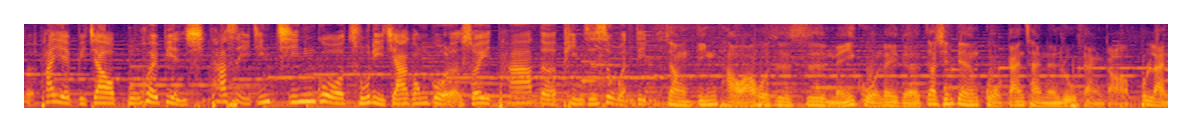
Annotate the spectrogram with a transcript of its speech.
的，它也比较不会变形，它是已经经过处理加工过了，所以它的品质是稳定的。像樱桃啊，或者是是莓果类的，要先变成果干才能入蛋糕，不然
